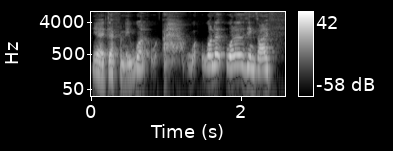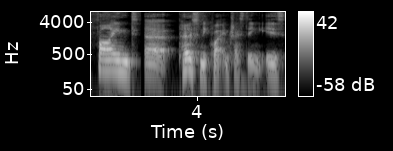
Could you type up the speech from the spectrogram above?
yeah, definitely. One one of, one of the things I find uh, personally quite interesting is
